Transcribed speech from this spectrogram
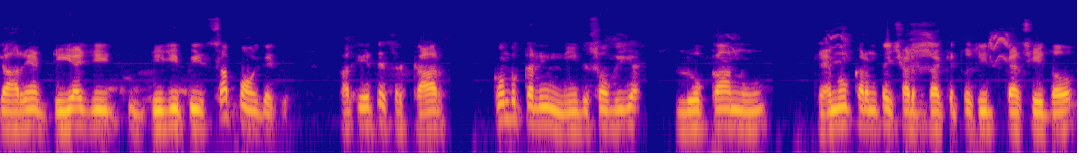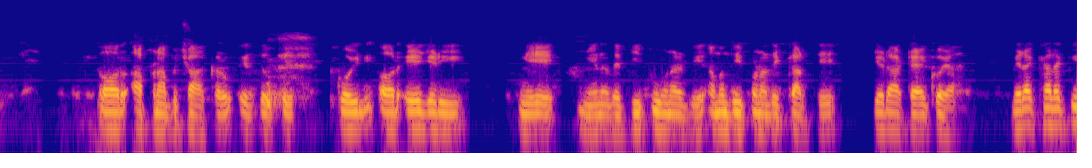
ਜਾ ਰਹੇ ਹਾਂ। ਡੀਆਈਜੀ ਡੀਜੀਪੀ ਸਭ ਪਹੁੰਚਦੇ ਸੀ। ਪਰ ਇਹ ਤੇ ਸਰਕਾਰ ਕੁੰਭ ਕਰਨੀ ਨੀਂਦ ਸੌ ਗਈ ਆ। ਲੋਕਾਂ ਨੂੰ ਰਹਿਮੋ ਕਰਮ ਤੇ ਛੱਡ ਦਿੱਤਾ ਕਿ ਤੁਸੀਂ ਪੈਸੇ ਦਿਓ ਔਰ ਆਪਣਾ ਬਚਾਅ ਕਰੋ, ਇਸ ਦੇ ਉੱਤੇ ਕੋਈ ਨਹੀਂ। ਔਰ ਇਹ ਜਿਹੜੀ ਇਹ ਇਹਨਾਂ ਦੇ ਦੀਪੂ ਉਹਨਾਂ ਦੇ, ਅਮਨਦੀਪ ਉਹਨਾਂ ਦੇ ਘਰ ਤੇ ਜਿਹੜਾ ਅਟੈਕ ਹੋਇਆ ਮੇਰਾ ਖਿਆਲ ਹੈ ਕਿ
